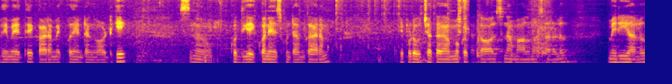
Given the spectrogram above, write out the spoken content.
మేమైతే కారం ఎక్కువ తింటాం కాబట్టి కొద్దిగా ఎక్కువనే వేసుకుంటాం కారం. ఇప్పుడు చక్కగా ముక్కకు కావాల్సిన మాల్ మసాలాలు మిరియాలు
